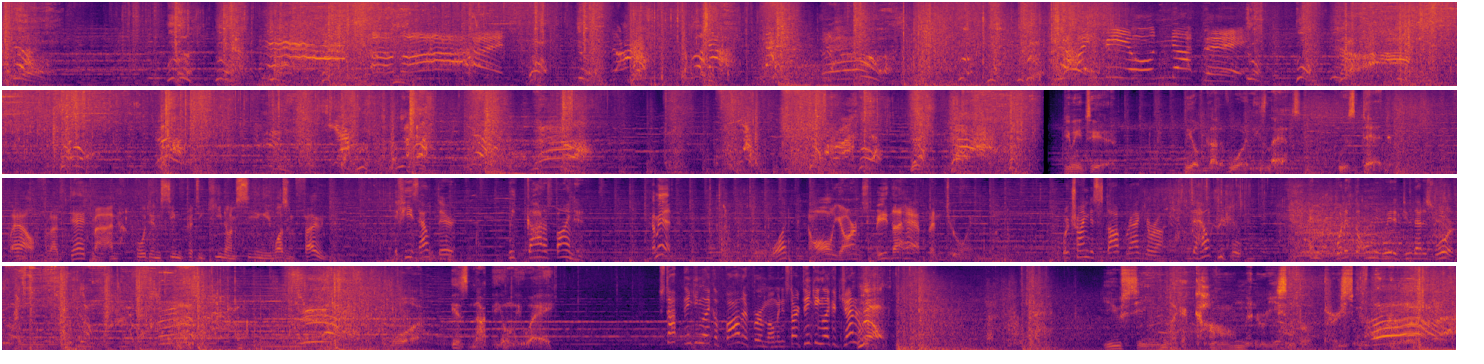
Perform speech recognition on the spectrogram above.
Come You Tyr, the old god of war in these lands, who is dead. Well, for a dead man, Odin seemed pretty keen on seeing he wasn't found. If he's out there, we gotta find him. Come in. What in all yarns be the happened to him? We're trying to stop Ragnarok, to help people. And what if the only way to do that is war? Is not the only way. Stop thinking like a father for a moment and start thinking like a general. No! You seem like a calm and reasonable person. Ah!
